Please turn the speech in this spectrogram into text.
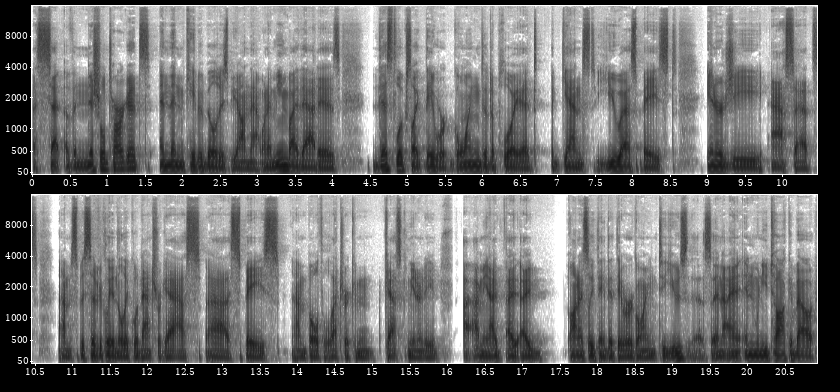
a set of initial targets and then capabilities beyond that. What I mean by that is this looks like they were going to deploy it against US based energy assets, um, specifically in the liquid natural gas uh, space, um, both electric and gas community. I, I mean, I, I, I honestly think that they were going to use this. And I, and when you talk about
